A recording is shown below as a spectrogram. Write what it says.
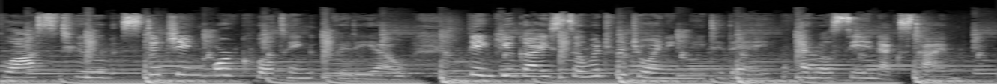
floss tube, stitching, or quilting video. Thank you guys so much for joining me today, and we'll see you next time.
